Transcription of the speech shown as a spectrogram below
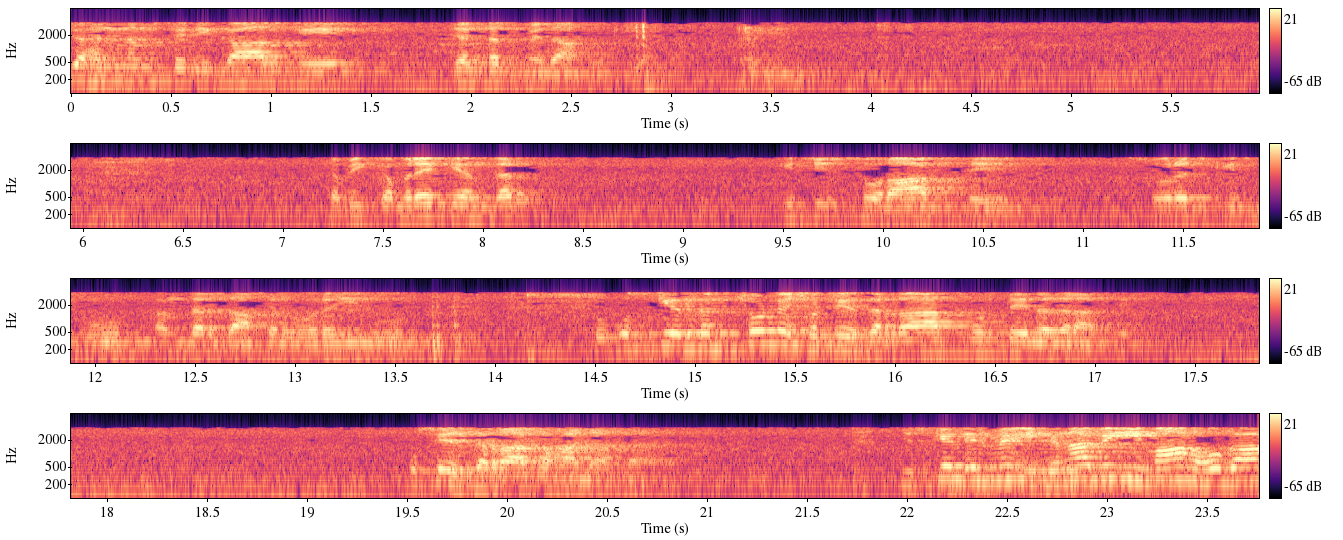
جہنم سے نکال کے جنت میں داخل کیا۔ کبھی کمرے کے اندر کسی سوراخ سے سورج کی دھوپ اندر داخل ہو رہی ہو، تو اس کے اندر چھوٹے چھوٹے ذرات اڑتے نظر آتے اسے ذرا کہا جاتا ہے۔ جس کے دل میں اتنا بھی ایمان ہوگا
